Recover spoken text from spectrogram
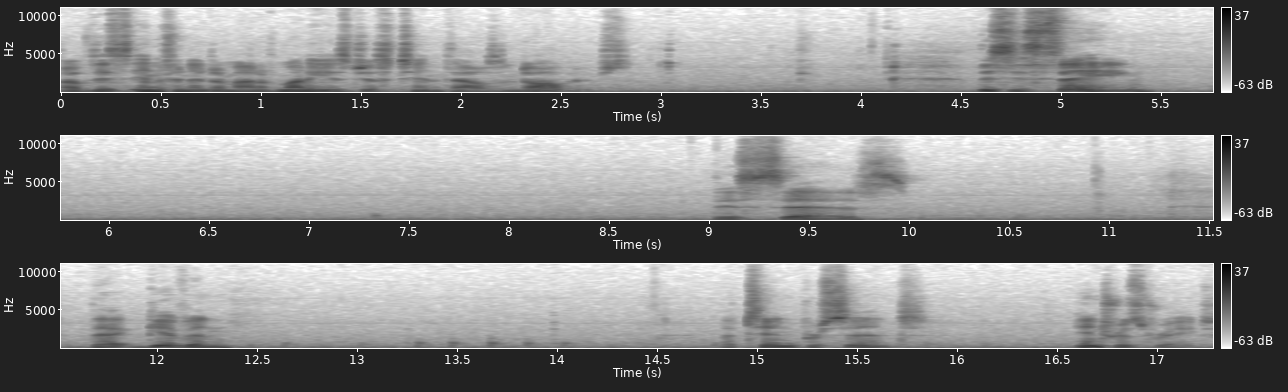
of this infinite amount of money is just $10,000. This is saying, this says that given a 10% interest rate,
